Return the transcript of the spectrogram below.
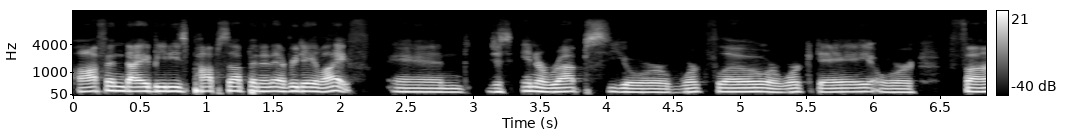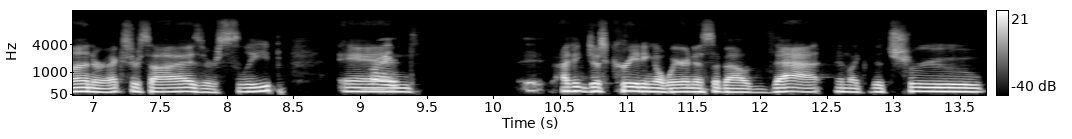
often diabetes pops up in an everyday life and just interrupts your workflow or workday or fun or exercise or sleep and right. i think just creating awareness about that and like the true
